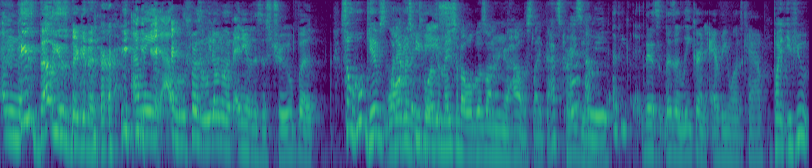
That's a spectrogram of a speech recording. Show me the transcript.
His belly is bigger than her. I mean, first of all, we don't know if any of this is true, but so who gives all Whatever these the people case- information about what goes on in your house? Like that's crazy. I me. mean, I think there's there's a leaker in everyone's camp, But if you,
